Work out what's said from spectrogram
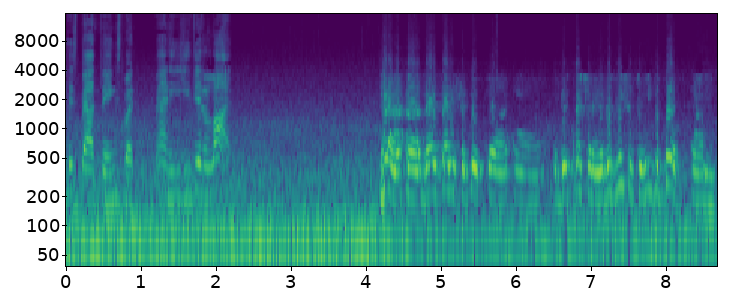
his bad things, but man, he, he did a lot. Yeah, uh, that, that is a good uh, uh, a good question and a good reason to read the book. Um,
